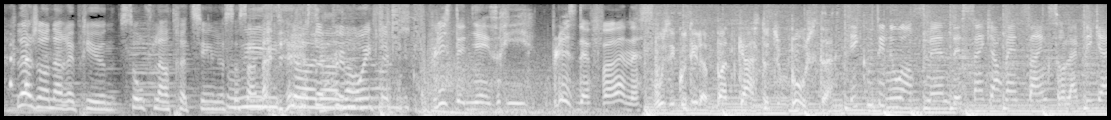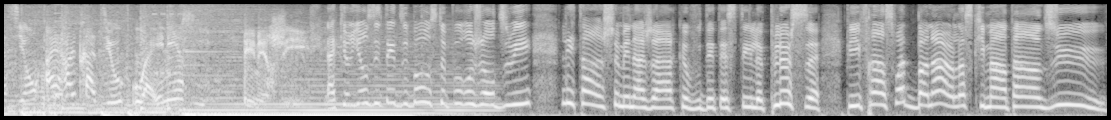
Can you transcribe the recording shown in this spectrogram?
là, j'en aurais pris une. Sauf l'entretien, là. Ça, Oui, m'intéresse ça, un peu non. moins. Plus de niaiserie, plus de fun. Vous écoutez le podcast du Boost. Écoutez-nous en semaine de 5h25 sur l'application iHeartRadio ou à Énergie. Énergie. La curiosité du boost pour aujourd'hui, les tâches ménagères que vous détestez le plus. Puis François de Bonheur, lorsqu'il m'a entendu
